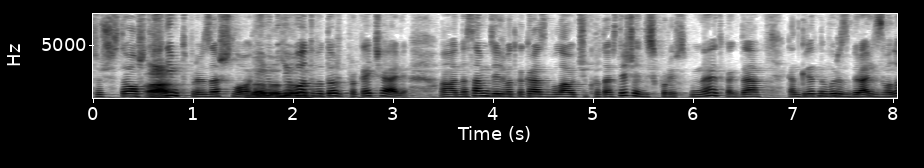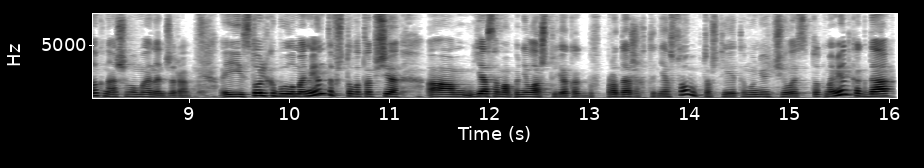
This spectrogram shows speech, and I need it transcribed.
существовал, что А. с ним-то произошло. Да, и да, его да. вы тоже прокачали. А, на самом деле, вот как раз была очень крутая встреча, я до сих пор ее вспоминаю, это когда конкретно вы разбирали звонок нашего менеджера. И столько было моментов, что вот вообще а, я сама поняла, что я как бы в продажах-то не особо, потому что я этому не училась. В тот момент, когда,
